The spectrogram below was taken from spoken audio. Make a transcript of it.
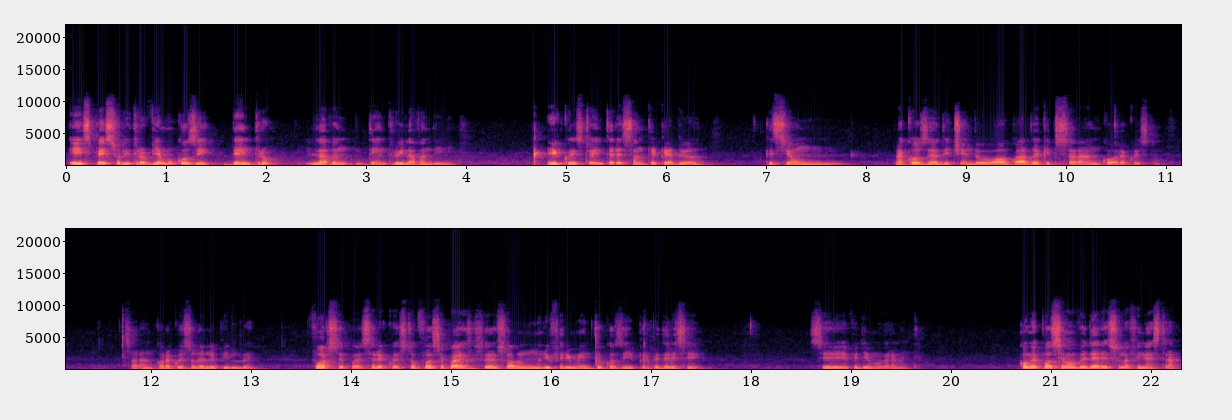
E spesso li troviamo così, dentro, dentro i lavandini. E questo è interessante, credo che sia un, una cosa dicendo, oh guarda che ci sarà ancora questo. Sarà ancora questo delle pillole. Forse può essere questo, forse può essere solo un riferimento così per vedere se, se vediamo veramente. Come possiamo vedere sulla finestra?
